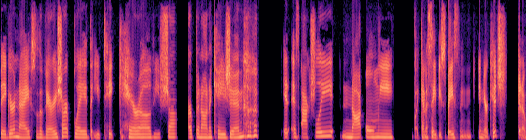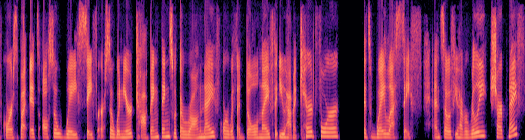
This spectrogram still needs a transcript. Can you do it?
bigger knives with a very sharp blade that you take care of, you sharpen on occasion. it is actually not only like going to save you space in, in your kitchen, of course, but it's also way safer. So when you're chopping things with the wrong knife or with a dull knife that you haven't cared for, it's way less safe. And so if you have a really sharp knife,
